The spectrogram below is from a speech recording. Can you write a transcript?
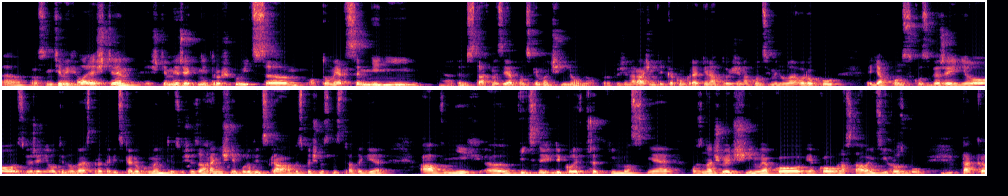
Eh, prosím tě, Michale, ještě, ještě mi řekni trošku víc eh, o tom, jak se mění ten vztah mezi Japonskem a Čínou, jo? protože narážím teďka konkrétně na to, že na konci minulého roku Japonsko zveřejnilo, zveřejnilo ty nové strategické dokumenty, což je zahraničně politická a bezpečnostní strategie a v nich eh, víc než kdykoliv předtím vlastně označuje Čínu jako, jako nastávající hrozbu. Hmm. Tak eh,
